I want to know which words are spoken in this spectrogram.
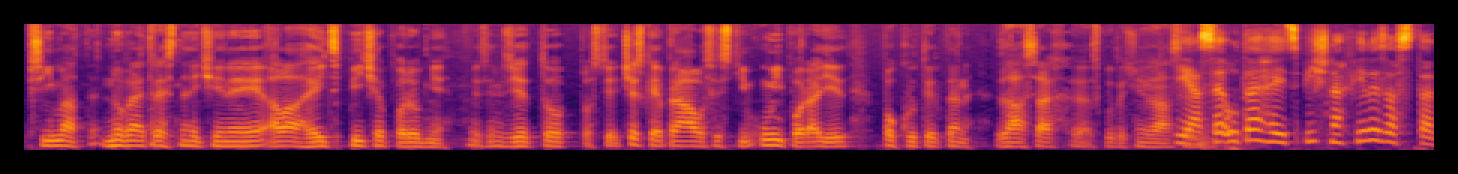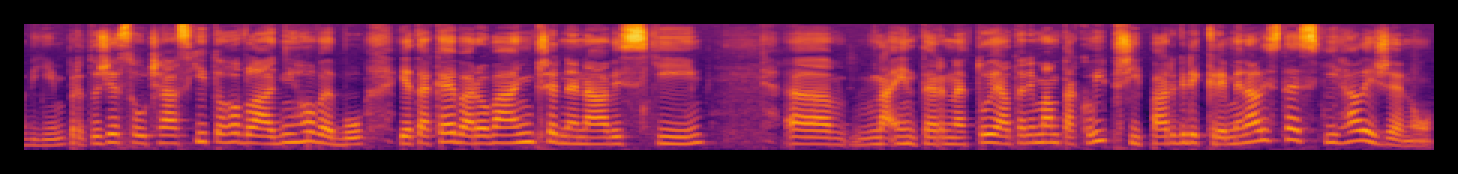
přijímat nové trestné činy, ale hate speech a podobně. Myslím si, že to prostě české právo si s tím umí poradit, pokud je ten zásah eh, skutečně zásadní. Já se u té hate speech na chvíli zastavím, protože součástí toho vládního webu je také varování před nenávistí eh, na internetu. Já tady mám takový případ, kdy kriminalisté stíhali ženu,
